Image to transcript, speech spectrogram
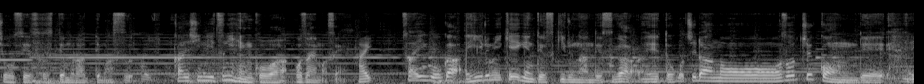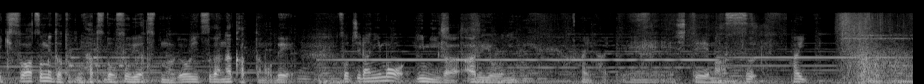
調整させてもらってます。会心率に変更はございません。はい最後がヒールミ軽減というスキルなんですが、えー、とこちらあの装中根でエキスを集めた時に発動するやつとの両立がなかったのでそちらにも意味があるように、はいはいえーしてます。はい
